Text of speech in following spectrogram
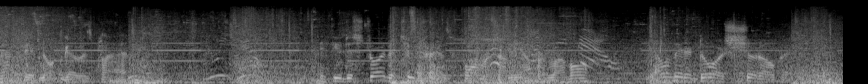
That did not go as planned. If you destroy the two transformers on the upper level, the elevator doors should open.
